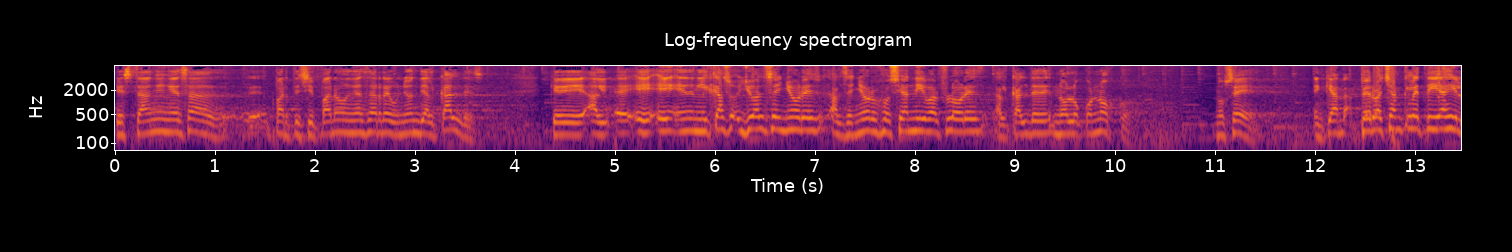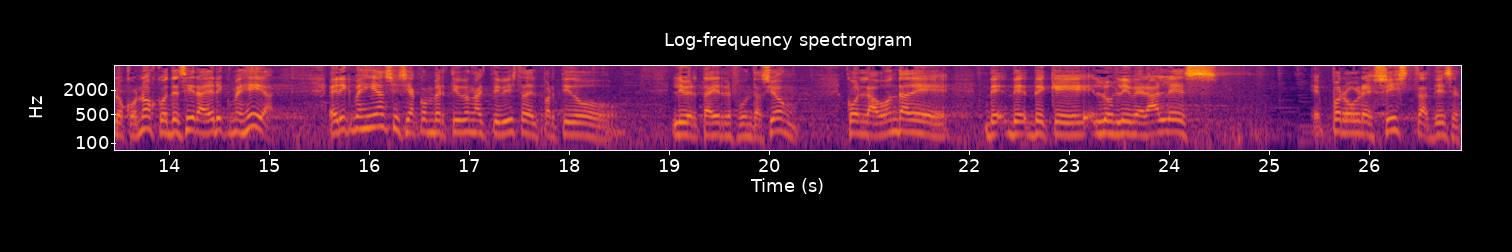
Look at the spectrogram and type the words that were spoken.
que están en esa, eh, participaron en esa reunión de alcaldes. Que eh, eh, en el caso, yo al señor, al señor José Aníbal Flores, alcalde, no lo conozco. No sé en qué anda, pero a Chancletías y lo conozco, es decir, a Eric Mejía. Eric Mejía sí se ha convertido en activista del Partido Libertad y Refundación, con la onda de, que los liberales eh, progresistas dicen,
